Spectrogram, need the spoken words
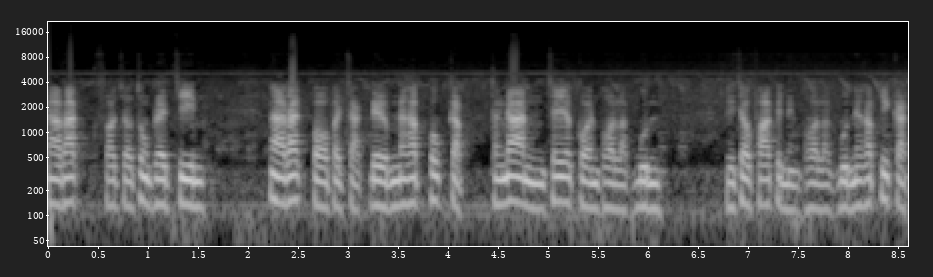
น่ารักสจต้งประจีนน่ารักปอประจักษ์เดิมนะครับ พบกับทางด้านชัยกรพรหลักบุญ หรือเจ้าฟ้าเป็นหนึ่งพรหลักบุญนะครับพิกัด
